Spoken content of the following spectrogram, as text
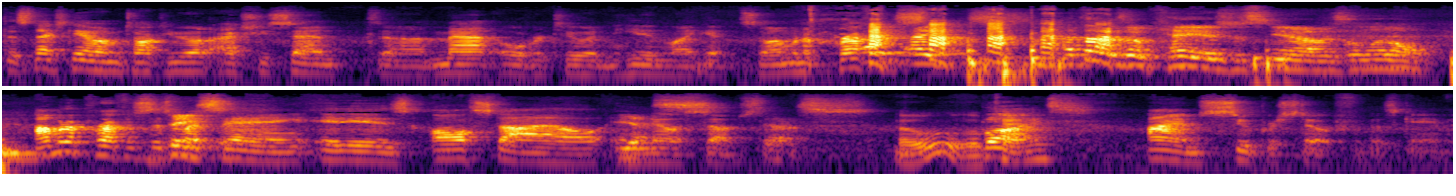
this next game I'm talking to you about, I actually sent uh, Matt over to it, and he didn't like it. So I'm going to preface I, this. I thought it was okay. It's just you know, it's a little. I'm going to preface this by saying it is all style and no Yes. substance. Ooh, okay. But I am super stoked for this game anyway.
